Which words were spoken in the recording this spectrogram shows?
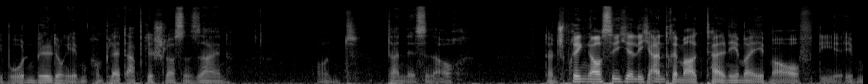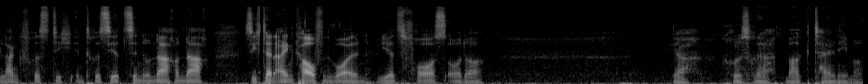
die Bodenbildung eben komplett abgeschlossen sein. Und dann ist auch, dann springen auch sicherlich andere Marktteilnehmer eben auf, die eben langfristig interessiert sind und nach und nach sich dann einkaufen wollen, wie jetzt France oder ja, größere Marktteilnehmer.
